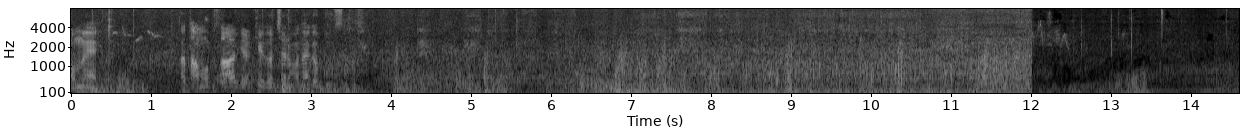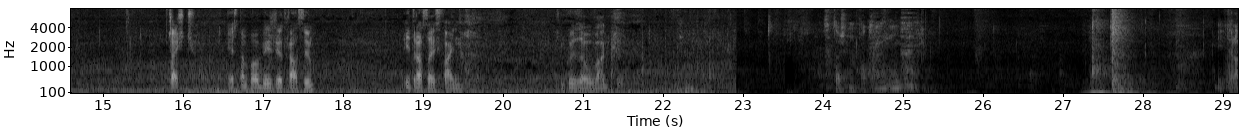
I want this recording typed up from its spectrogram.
To my. A tam obstała wielkiego czerwonego busa. Cześć. Jestem po objeździe trasy. I trasa jest fajna. Dziękuję za uwagę. Jesteśmy po treningu. I teraz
